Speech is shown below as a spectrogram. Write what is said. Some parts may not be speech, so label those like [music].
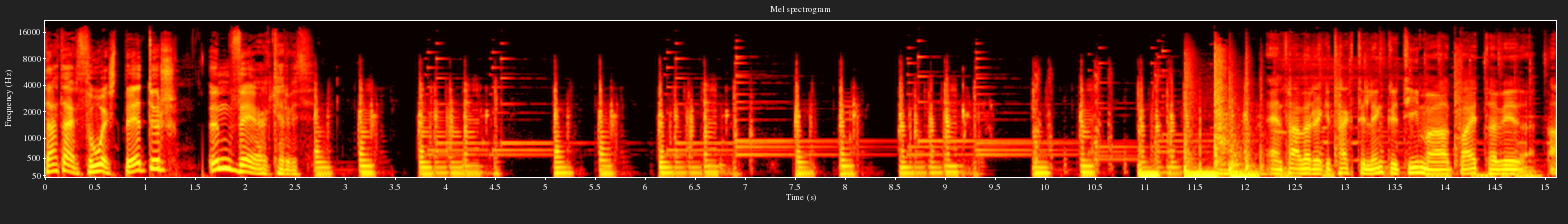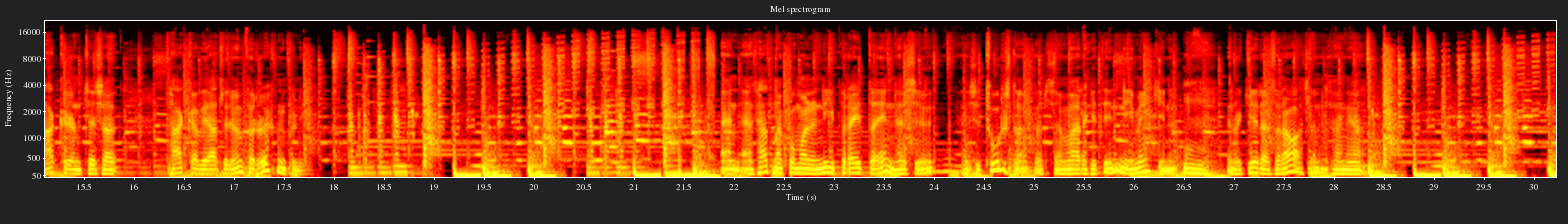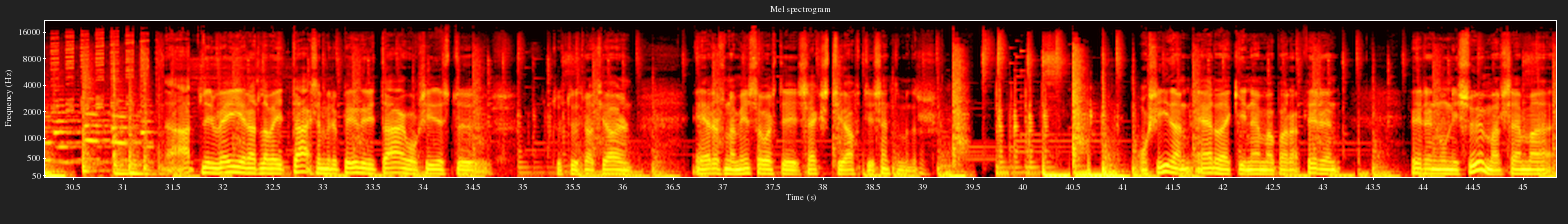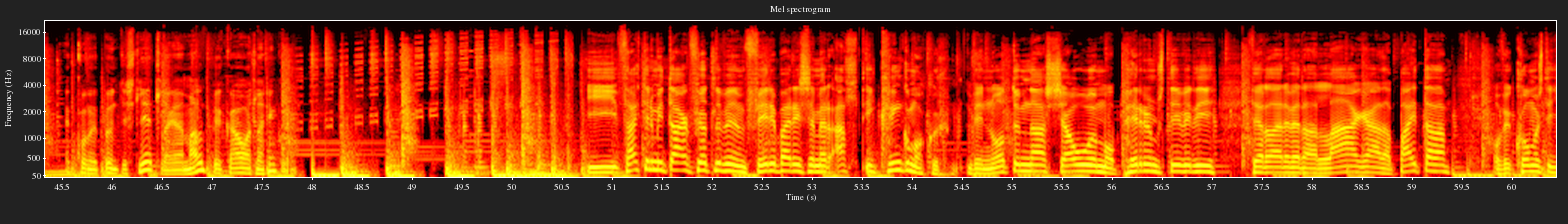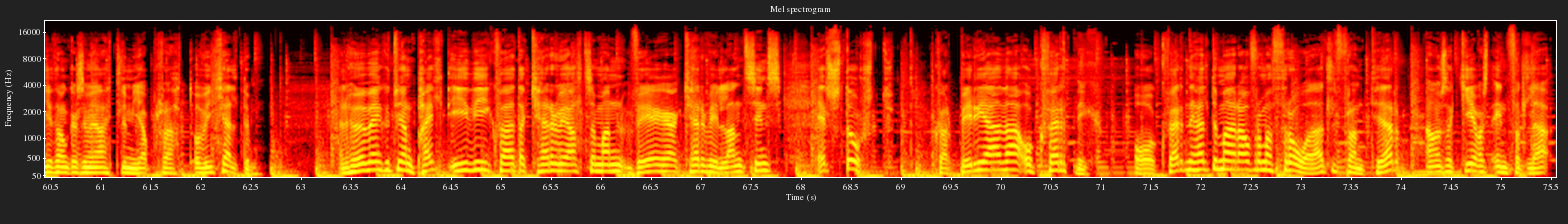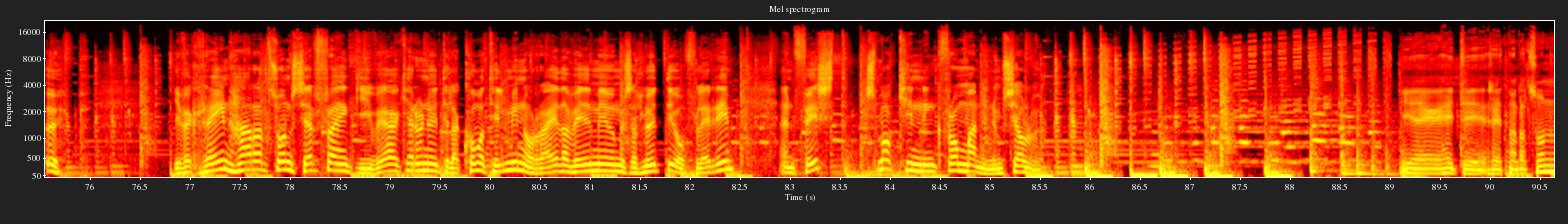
Þetta er Þú veist betur um vegakerfið. En það verður ekki takt til lengri tíma að bæta við akrum til þess að taka við allir umfæra aukningunni. En, en þarna kom alveg ný breyta inn þessi, þessi túristöðumfær sem var ekkert inn í menginu mm. þegar að gera þessar áallanir. Þannig að allir vegir allavega í dag sem eru byggðir í dag og síðustu 20-30 árin eru svona minnstávasti 60-80 cm og síðan er það ekki nema bara fyrir en, fyrir en núni í sumar sem að komi bundi slitlag eða malbygg á allar hringum Í þættinum í dag fjöllum við um fyrirbæri sem er allt í kringum okkur. Við notum það, sjáum og pyrrumst yfir því þegar það er vera að laga eða bæta það og við komumst ekki þánga sem við ætlum jafn hratt og við heldum. En höfum við einhvern tíðan pælt í því hvað þetta kerfi allt saman, vega kerfi landsins, er stórt? Hvar byrjaði það og hvernig? Og hvernig heldur maður áfram að þróa það til framtíðar á þess að gefast einfallega upp? Ég fekk Hrein Haraldsson, sérfræðing í vegakerfinu til að koma til mín og ræða við mig um þessa hluti og fleiri en fyrst smá kynning frá manninum sjálfum. Ég heiti Hrein Haraldsson,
